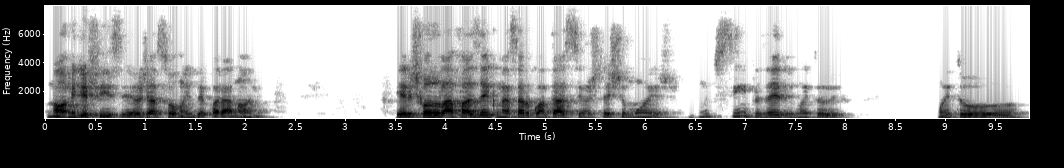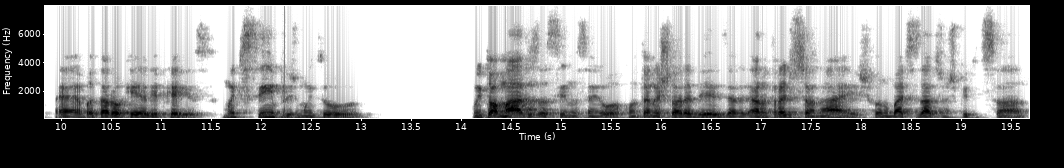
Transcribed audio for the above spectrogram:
Nome difícil. Eu já sou ruim de decorar nome. E eles foram lá fazer e começaram a contar assim os testemunhos. Muito simples, eles, muito. Muito. É, botaram ok ali, porque é isso. Muito simples, muito. Muito amados assim no Senhor, contando a história deles. Eram tradicionais, foram batizados no Espírito Santo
